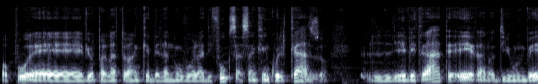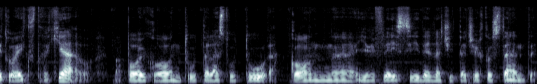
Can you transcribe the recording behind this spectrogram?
Oppure vi ho parlato anche della nuvola di Fuxas, anche in quel caso le vetrate erano di un vetro extra chiaro, ma poi con tutta la struttura, con eh, i riflessi della città circostante,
